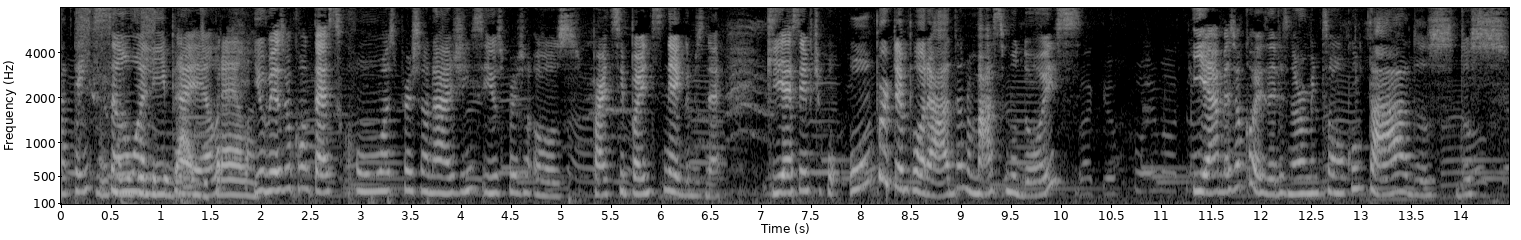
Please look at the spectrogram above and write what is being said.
muita atenção ali pra ela. pra ela. E o mesmo acontece com as personagens e os, perso- os participantes negros, né? Que é sempre, tipo, um por temporada, no máximo dois. E é a mesma coisa, eles normalmente são ocultados dos,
